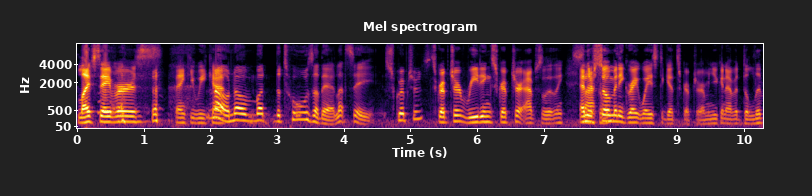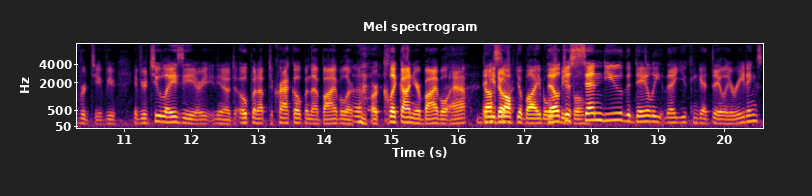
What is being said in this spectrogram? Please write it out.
lifesavers. Thank you, WeCat. No, no, but the tools are there. Let's see. scriptures. Scripture, reading scripture, absolutely. And there's so many great ways to get scripture. I mean, you can have it delivered to you if you if you're too lazy or you know to open up to crack open that Bible or or click on your Bible app. Dust off your Bibles, They'll people. just send you the daily that you can get daily readings.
